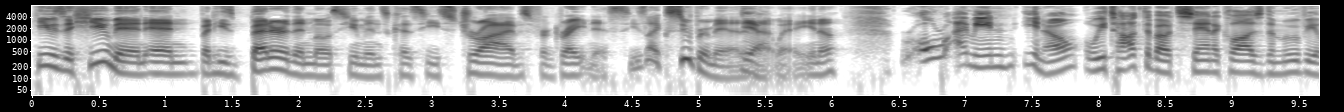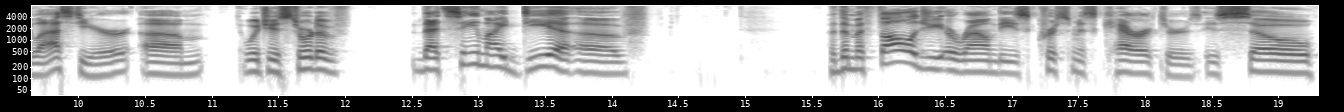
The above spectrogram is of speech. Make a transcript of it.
he was a human, and but he's better than most humans because he strives for greatness. He's like Superman in that way, you know. or I mean, you know, we talked about Santa Claus the movie last year, um, which is sort of that same idea of the mythology around these Christmas characters is so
